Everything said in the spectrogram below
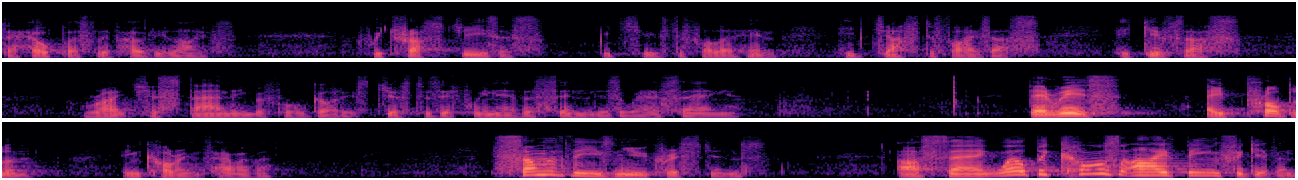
to help us live holy lives. If we trust Jesus, we choose to follow him. He justifies us. He gives us righteous standing before God. It's just as if we never sinned, is a way of saying it. There is a problem in Corinth, however. Some of these new Christians are saying, well, because I've been forgiven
